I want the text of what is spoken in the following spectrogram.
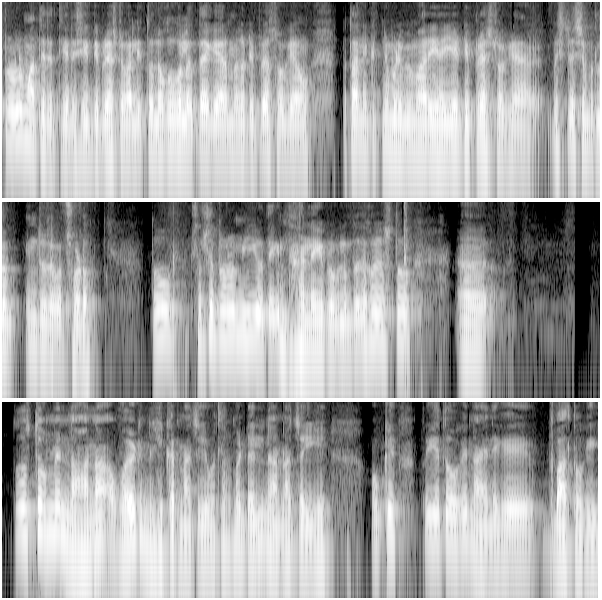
प्रॉब्लम आती रहती है जैसे डिप्रेस्ड वाली। तो लोगों को लगता है कि यार, मैं तो डिप्रेस हो गया हूँ, पता नहीं कितनी बड़ी बीमारी है, ये डिप्रेस्ड हो गया इस जैसे मतलब इन चीज़ों को छोड़ो। तो सबसे प्रॉब्लम यही होती है कि नहाने की प्रॉब्लम तो देखो दोस्तों तो दोस्तों हमें नहाना अवॉइड नहीं करना चाहिए मतलब हमें डेली नहाना चाहिए ओके तो ये तो हो गई नहाने के बात हो गई।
